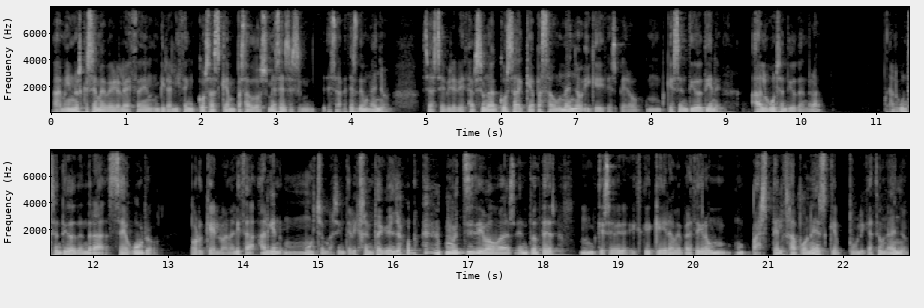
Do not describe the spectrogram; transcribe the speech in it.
A mí no es que se me viralicen, viralicen cosas que han pasado dos meses, es, a veces de un año. O sea, se viralizarse una cosa que ha pasado un año y que dices, pero mm, ¿qué sentido tiene? ¿Algún sentido tendrá? Algún sentido tendrá, seguro porque lo analiza alguien mucho más inteligente que yo, muchísimo más. Entonces, mm, que se que, era, me parece que era un, pastel japonés que publiqué hace un año.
